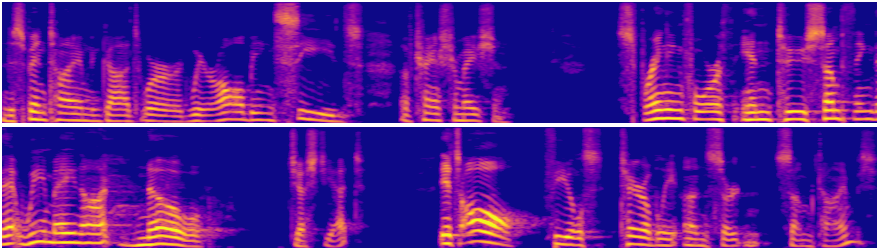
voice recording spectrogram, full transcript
and to spend time in God's Word, we are all being seeds of transformation, springing forth into something that we may not know just yet. It's all feels terribly uncertain sometimes.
